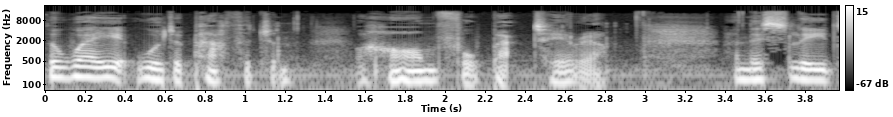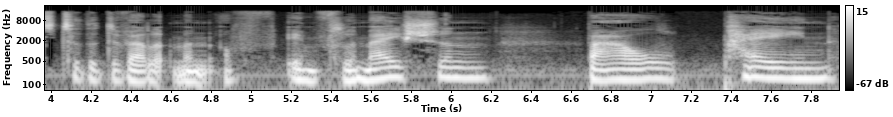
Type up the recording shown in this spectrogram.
the way it would a pathogen, a harmful bacteria. And this leads to the development of inflammation, bowel pain,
